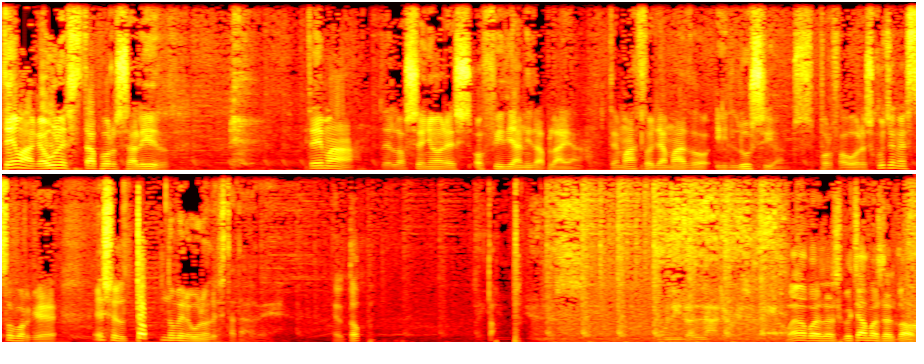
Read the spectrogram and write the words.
Tema que aún está por salir. Tema de los señores Ophidian y Da Playa. Temazo llamado Illusions. Por favor, escuchen esto porque es el top número uno de esta tarde. El top. Top. Is real. Bueno, pues escuchamos el top.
